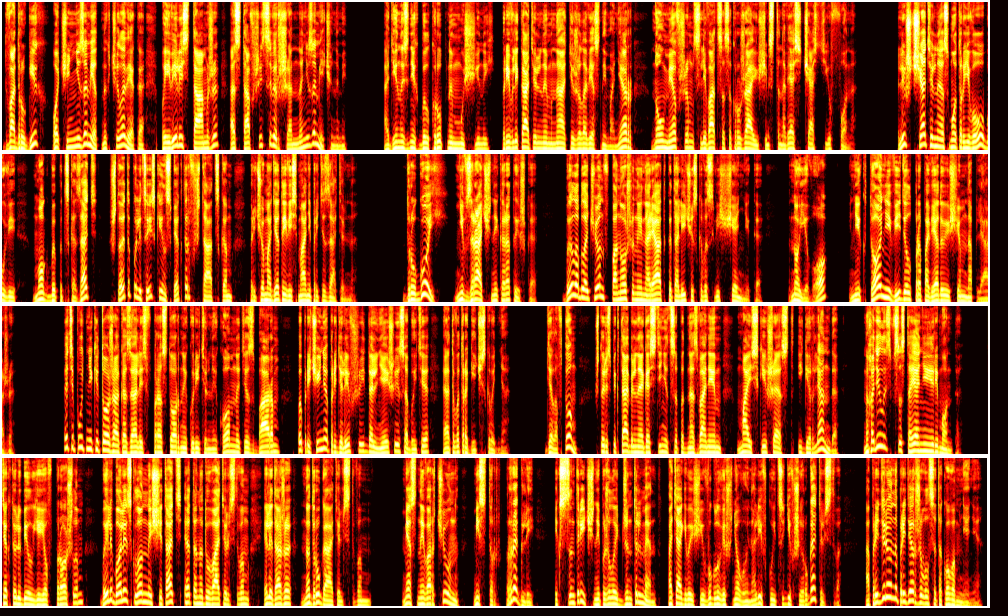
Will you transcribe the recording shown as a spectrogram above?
два других, очень незаметных человека, появились там же, оставшись совершенно незамеченными. Один из них был крупным мужчиной, привлекательным на тяжеловесный манер, но умевшим сливаться с окружающим, становясь частью фона. Лишь тщательный осмотр его обуви мог бы подсказать, что это полицейский инспектор в штатском, причем одетый весьма непритязательно. Другой, невзрачный коротышка, был облачен в поношенный наряд католического священника, но его никто не видел проповедующим на пляже. Эти путники тоже оказались в просторной курительной комнате с баром по причине определившей дальнейшие события этого трагического дня. Дело в том, что респектабельная гостиница под названием «Майский шест и гирлянда» находилась в состоянии ремонта. Те, кто любил ее в прошлом, были более склонны считать это надувательством или даже надругательством. Местный ворчун, мистер Регли, эксцентричный пожилой джентльмен, потягивающий в углу вишневую наливку и цедивший ругательство, определенно придерживался такого мнения.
